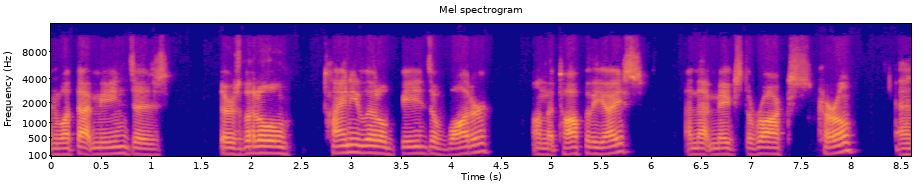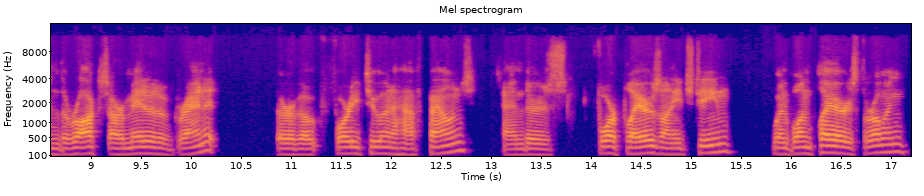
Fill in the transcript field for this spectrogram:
and what that means is there's little tiny little beads of water on the top of the ice, and that makes the rocks curl. And the rocks are made out of granite. They're about 42 and a half pounds, and there's four players on each team. When one player is throwing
